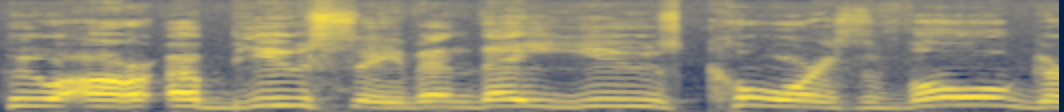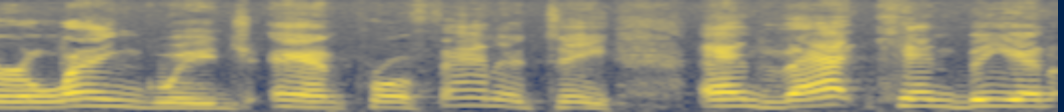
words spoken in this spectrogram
who are abusive and they use coarse, vulgar language and profanity, and that can be an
